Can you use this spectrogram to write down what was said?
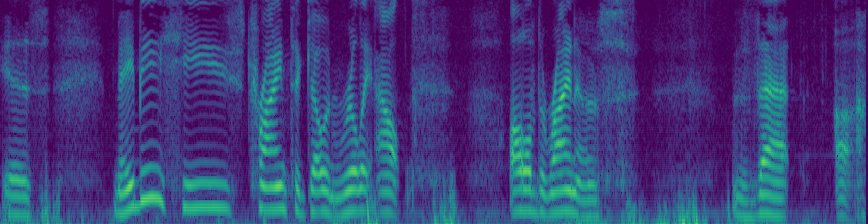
is maybe he's trying to go and really out all of the RINOs that uh,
